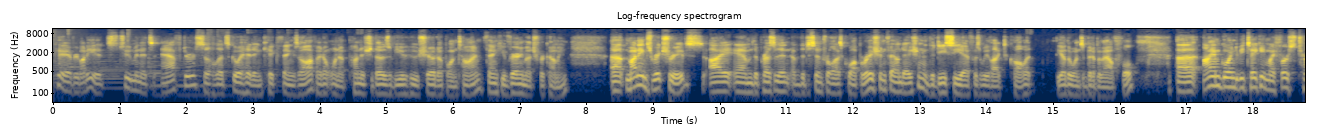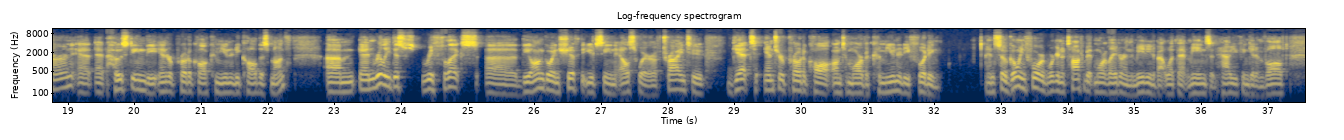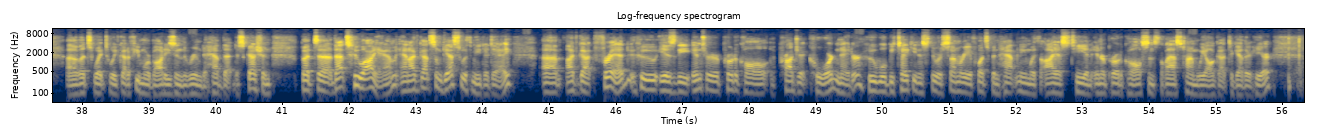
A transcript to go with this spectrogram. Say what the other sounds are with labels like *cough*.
Okay, everybody, it's two minutes after, so let's go ahead and kick things off. I don't want to punish those of you who showed up on time. Thank you very much for coming. Uh, my name is Rick Shreves. I am the president of the Decentralized Cooperation Foundation, or the DCF as we like to call it. The other one's a bit of a mouthful. Uh, I am going to be taking my first turn at, at hosting the Interprotocol community call this month. Um, and really, this reflects uh, the ongoing shift that you've seen elsewhere of trying to get Interprotocol onto more of a community footing. And so going forward, we're going to talk a bit more later in the meeting about what that means and how you can get involved. Uh, let's wait till we've got a few more bodies in the room to have that discussion. But uh, that's who I am, and I've got some guests with me today. Uh, I've got Fred, who is the Interprotocol Project Coordinator, who will be taking us through a summary of what's been happening with IST and Interprotocol since the last time we all got together here.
